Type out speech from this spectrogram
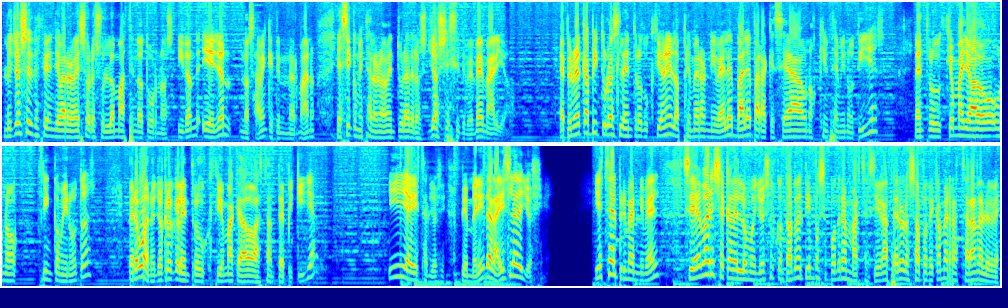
Los Yoshis deciden llevar al bebé sobre su lomo haciendo turnos, y, y ellos no saben que tiene un hermano. Y así comienza la nueva aventura de los Yoshis y de bebé Mario. El primer capítulo es la introducción y los primeros niveles, ¿vale? Para que sea unos 15 minutillos. La introducción me ha llevado unos 5 minutos. Pero bueno, yo creo que la introducción me ha quedado bastante piquilla. Y ahí está el Yoshi. Bienvenido a la isla de Yoshi. Y este es el primer nivel. Si de Mario se cae del lomo Yoshi, el contador de tiempo se pondrá en marcha. Si llega a cero, los sapos de Kame arrastrarán al bebé.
